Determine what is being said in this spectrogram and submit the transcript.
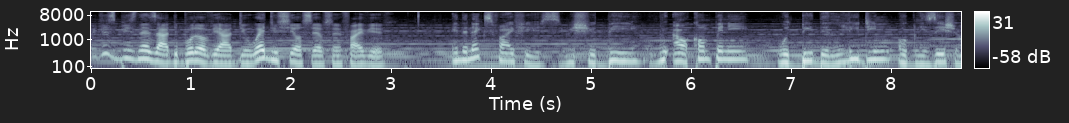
With this business that the both of you are doing, where do you see yourselves in five years? In the next five years, we should be, our company would be the leading organization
